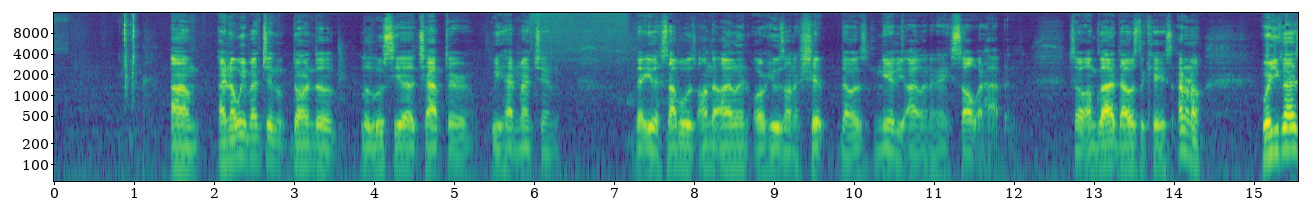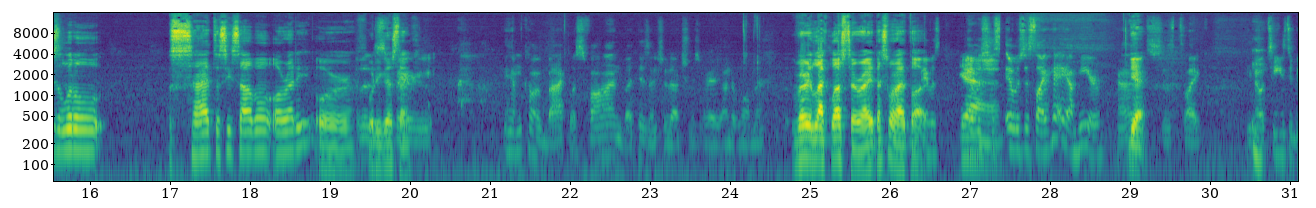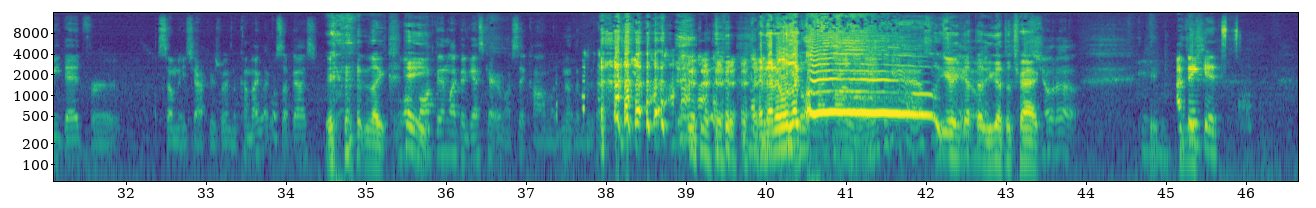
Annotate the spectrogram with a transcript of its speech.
um, I know we mentioned during the Lulusia chapter, we had mentioned that either Sabo was on the island or he was on a ship that was near the island and he saw what happened. So I'm glad that was the case. I don't know. Were you guys a little sad to see Sabo already, or what do you guys was think? Him coming back was fine, but his introduction was very underwhelming. Very lackluster, right? That's what I thought. It was, Yeah. it was just, it was just like, hey, I'm here. Uh, Yeah. It's just like, you know, teased to be dead for so many chapters for him to come back. Like, what's up, guys? like, Walk, hey, Walked in like a guest character in my sitcom, like nothing. Just happened. and then it was like, Yeah, oh, what yeah, you saying, got the you got the track. Showed up. I think it's,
